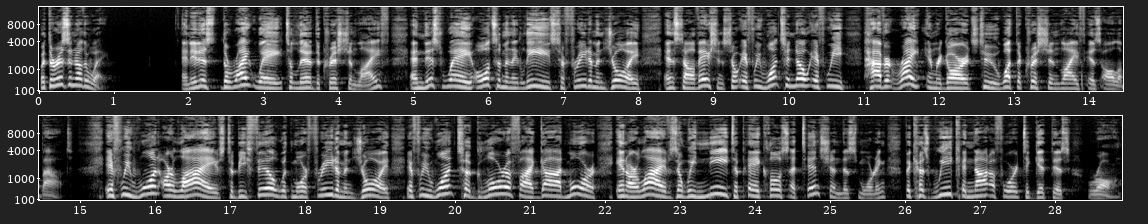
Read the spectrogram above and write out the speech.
But there is another way. And it is the right way to live the Christian life. And this way ultimately leads to freedom and joy and salvation. So, if we want to know if we have it right in regards to what the Christian life is all about, if we want our lives to be filled with more freedom and joy, if we want to glorify God more in our lives, then we need to pay close attention this morning because we cannot afford to get this wrong.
